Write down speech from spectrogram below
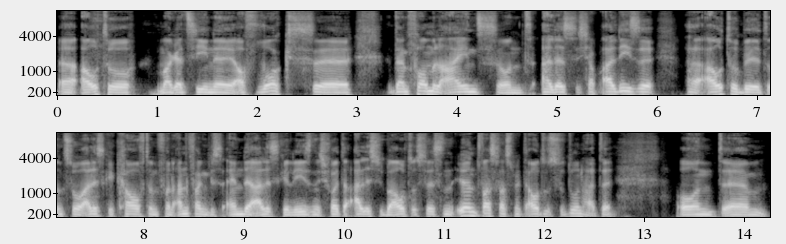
äh, Automagazine auf Vox, äh, dann Formel 1 und alles. Ich habe all diese äh, Autobild und so alles gekauft und von Anfang bis Ende alles gelesen. Ich wollte alles über Autos wissen, irgendwas, was mit Autos zu tun hatte. Und ähm,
